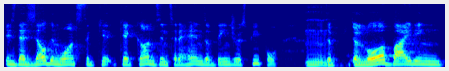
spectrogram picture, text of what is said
is that Zeldin wants to get get guns into the hands of dangerous people. Mhm. The the law abiding.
